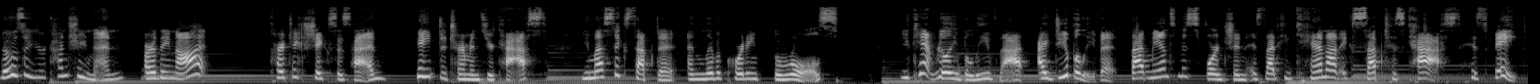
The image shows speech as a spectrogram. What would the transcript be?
Those are your countrymen, are they not? Kartik shakes his head. Fate determines your caste. You must accept it and live according to the rules. You can't really believe that. I do believe it. That man's misfortune is that he cannot accept his caste, his fate.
